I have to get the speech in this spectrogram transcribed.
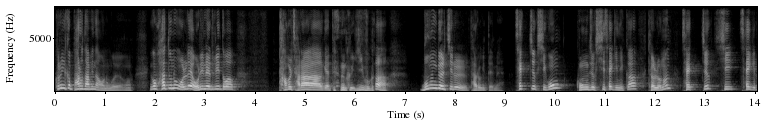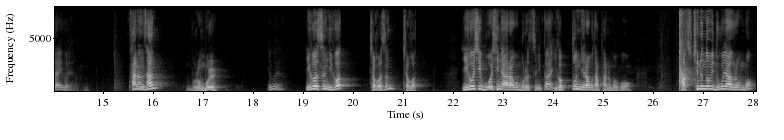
그러니까 바로 답이 나오는 거예요. 이거 화두는 원래 어린애들이 더 답을 잘하게 되는 그 이유가 무분별지를 다루기 때문에 색즉 시공, 공즉 시색이니까 결론은 색즉 시색이다 이거예요. 산은 산, 물은 물 이거예요. 이것은 이것, 저것은 저것. 이것이 무엇이냐라고 물었으니까 이것뿐이라고 답하는 거고 박수 치는 놈이 누구냐 그러면 뭐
